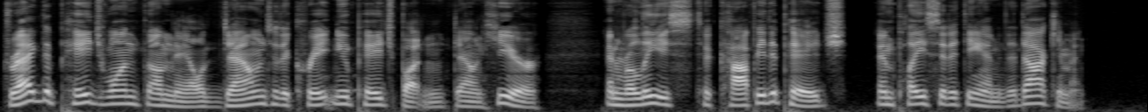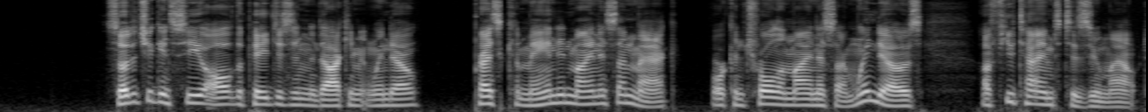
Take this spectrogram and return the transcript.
Drag the Page 1 thumbnail down to the Create New Page button down here and release to copy the page and place it at the end of the document. So that you can see all the pages in the document window, press Command and minus on Mac or Control and minus on Windows a few times to zoom out.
